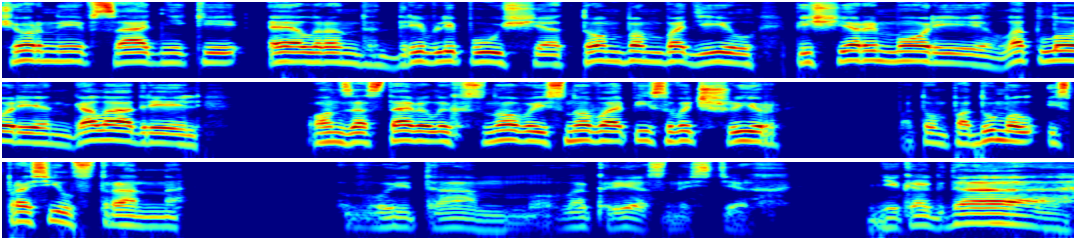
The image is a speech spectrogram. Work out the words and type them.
черные всадники, Элронд, Древлепуща, Том Бомбадил, пещеры Мории, Латлориен, Галадриэль. Он заставил их снова и снова описывать Шир. Потом подумал и спросил странно. — Вы там, в окрестностях, никогда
